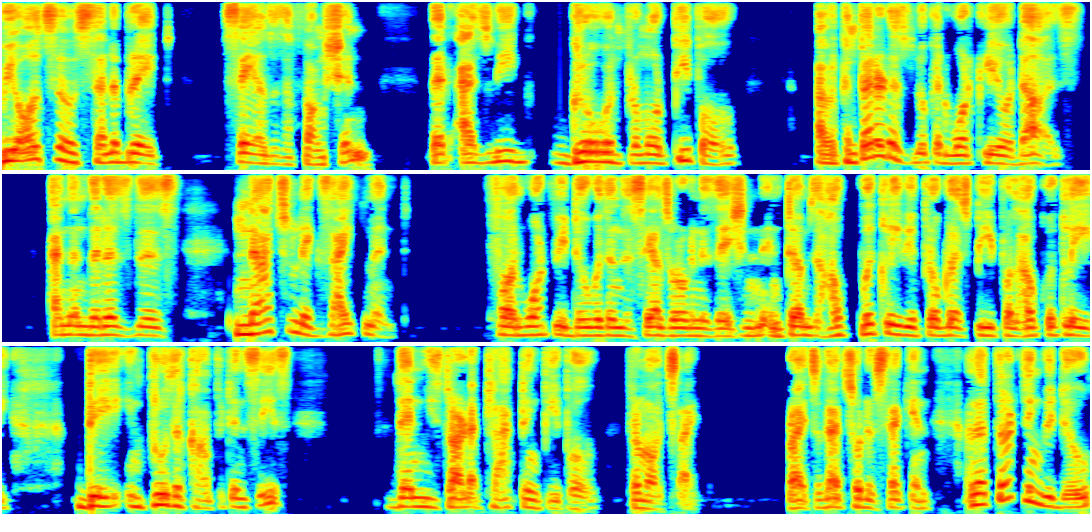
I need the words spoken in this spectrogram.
we also celebrate sales as a function that as we grow and promote people, our competitors look at what Cleo does. And then there is this natural excitement for what we do within the sales organization in terms of how quickly we progress people, how quickly they improve their competencies. Then we start attracting people from outside, right? So that's sort of second. And the third thing we do,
